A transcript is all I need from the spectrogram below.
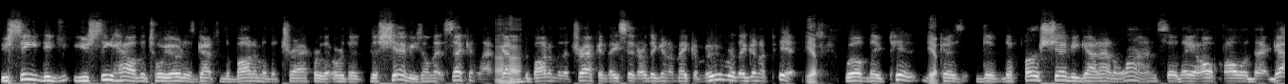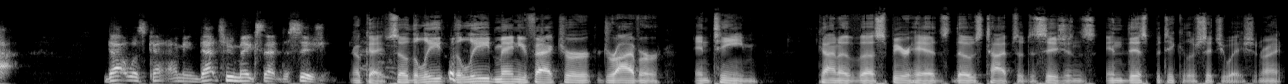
You see, did you, you see how the Toyotas got to the bottom of the track, or the or the, the Chevys on that second lap got Uh-huh. to the bottom of the track, and they said, "Are they going to make a move, or are they going to pit?" Yep. Well, they pit Yep. because the the first Chevy got out of line, so they all followed that guy. That was kind. I mean, that's who makes that decision. Okay, so the lead the lead manufacturer, driver, and team kind of uh, spearheads those types of decisions in this particular situation, right?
